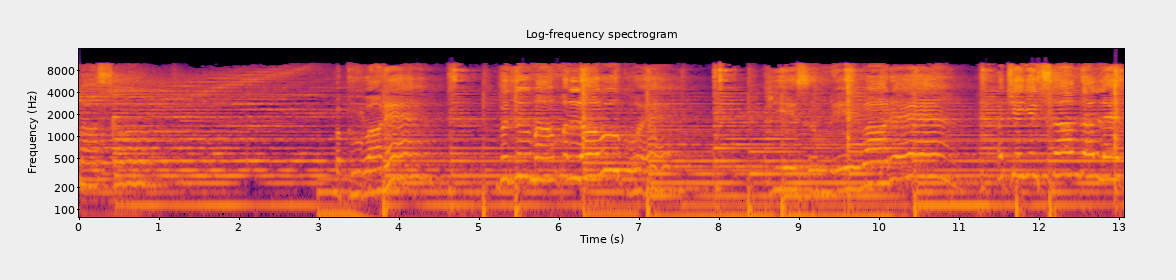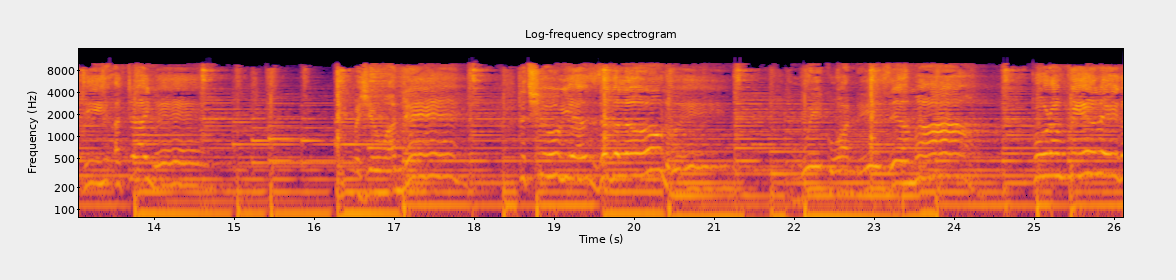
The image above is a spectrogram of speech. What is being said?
မှဆုံးမပူပါနဲ့ဘယ်သူမှ ပါတယ်အချင်းချင်းစမ်းတဲ့လက်ဒီအတိုင်းပဲမယုံပါနဲ့တချို့ရဲ့စကားလုံးတွေဝေကွာနေစမှာပေါ်တော်မင်းလေးက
